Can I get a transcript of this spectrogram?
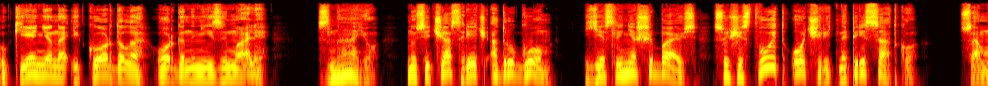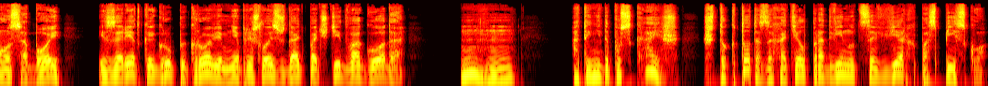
У Кеньяна и Кордала органы не изымали. Знаю, но сейчас речь о другом. Если не ошибаюсь, существует очередь на пересадку? Само собой. Из-за редкой группы крови мне пришлось ждать почти два года. Угу. А ты не допускаешь, что кто-то захотел продвинуться вверх по списку?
